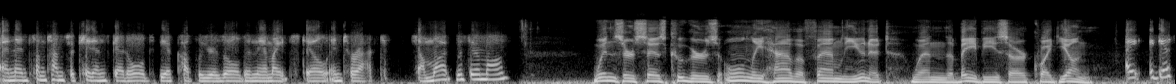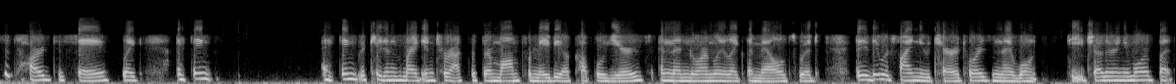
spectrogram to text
And then sometimes the kittens get old to be a couple years old and they might still interact somewhat with their mom. Windsor says cougars only have a family unit when the babies are quite young. I, I guess it's hard to say. Like, I think I think the kittens might interact with their mom for maybe a couple years, and then normally, like the males would, they, they would find new territories and they won't see each other anymore. But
